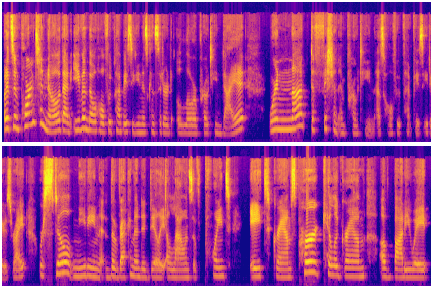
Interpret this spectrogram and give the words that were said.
But it's important to know that even though whole food plant based eating is considered a lower protein diet, we're not deficient in protein as whole food plant based eaters, right? We're still meeting the recommended daily allowance of 0.8 eight grams per kilogram of body weight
